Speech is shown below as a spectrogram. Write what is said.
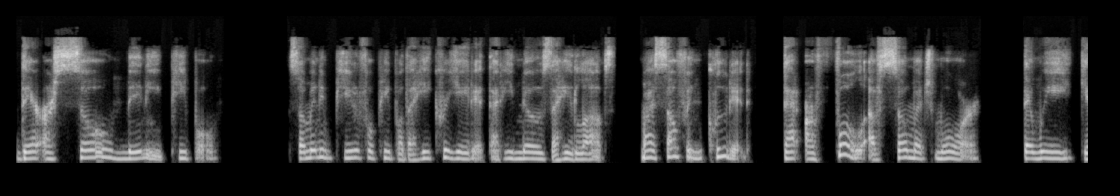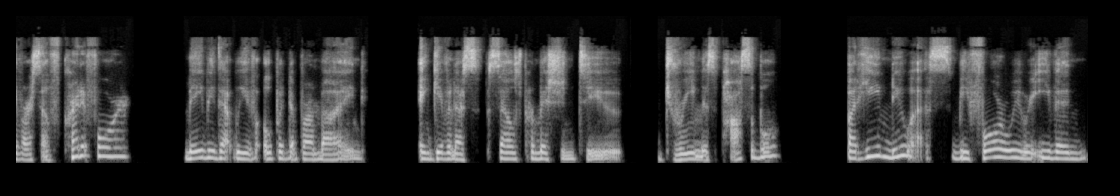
there are so many people, so many beautiful people that he created, that he knows, that he loves, myself included, that are full of so much more than we give ourselves credit for. Maybe that we have opened up our mind and given ourselves permission to dream is possible. But he knew us before we were even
